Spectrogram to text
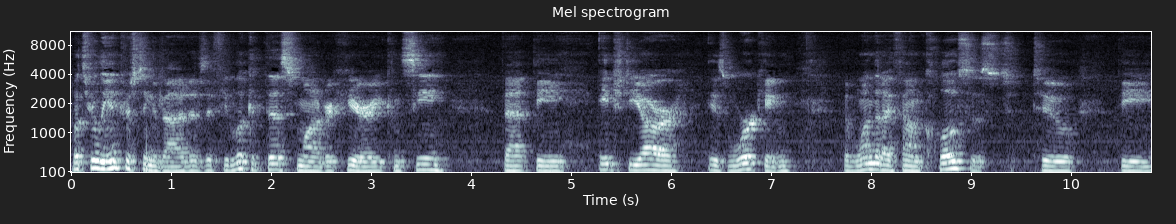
What's really interesting about it is if you look at this monitor here, you can see that the HDR is working. The one that I found closest to the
